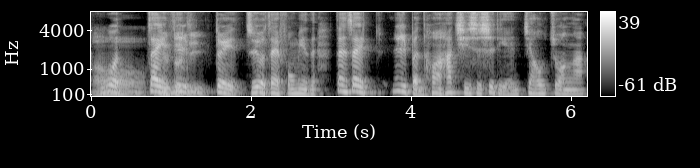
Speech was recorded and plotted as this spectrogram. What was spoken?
哦，不过在日对，只有在封面的，嗯，但在日本的话，它其实是连胶装啊，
